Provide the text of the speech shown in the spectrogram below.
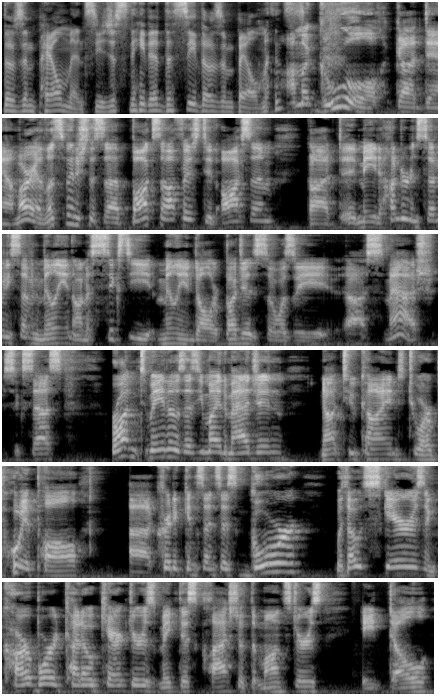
those impalements. You just needed to see those impalements. I'm a ghoul. Goddamn. All right, let's finish this up. Box office did awesome. got it made 177 million on a 60 million dollar budget, so it was a uh, smash success. Rotten Tomatoes, as you might imagine, not too kind to our boy Paul. Uh, critic consensus: gore without scares and cardboard cutout characters make this Clash of the Monsters a dull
